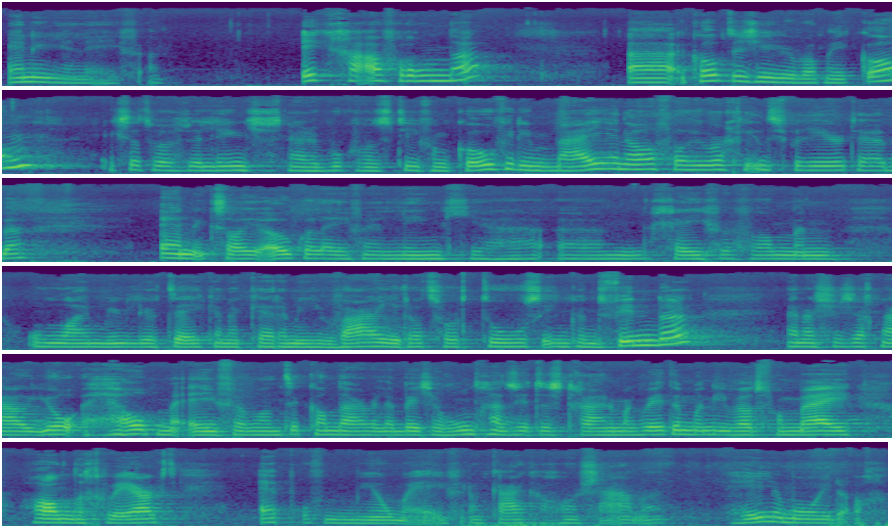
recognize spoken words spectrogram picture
en in je leven. Ik ga afronden. Uh, ik hoop dat je hier wat mee kan. Ik zet wel even de linkjes naar de boeken van Stephen Covey, die mij in ieder geval heel erg geïnspireerd hebben. En ik zal je ook wel even een linkje um, geven van mijn online bibliotheek en academy, waar je dat soort tools in kunt vinden. En als je zegt, nou joh, help me even, want ik kan daar wel een beetje rond gaan zitten struinen, maar ik weet helemaal niet wat voor mij handig werkt. App of mail me even, dan kijken we gewoon samen. Hele mooie dag.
